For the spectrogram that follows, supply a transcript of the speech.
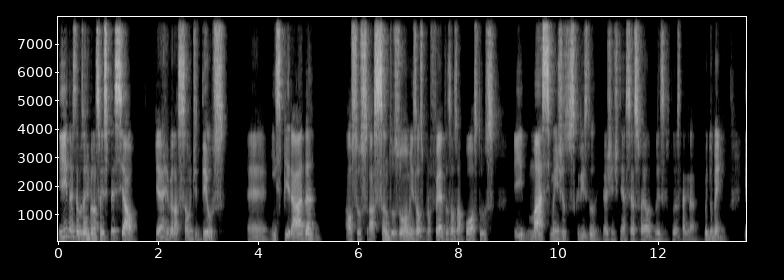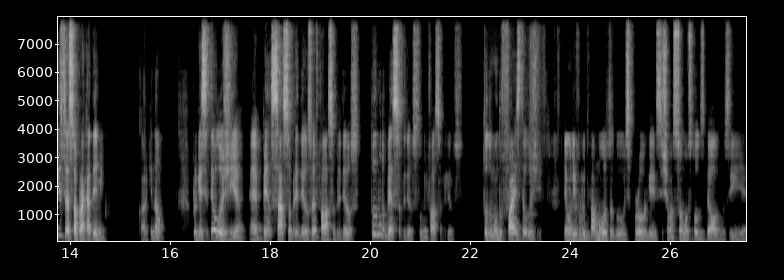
E nós temos a revelação especial, que é a revelação de Deus é, inspirada aos seus a santos homens, aos profetas, aos apóstolos e máxima em Jesus Cristo, a gente tem acesso a ela pela Escritura Sagrada. Muito bem. Isso é só para acadêmico? Claro que não. Porque se teologia é pensar sobre Deus ou é falar sobre Deus, todo mundo pensa sobre Deus, todo mundo fala sobre Deus. Todo mundo faz teologia. Tem um livro muito famoso do Sproul que se chama Somos Todos Teólogos, e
